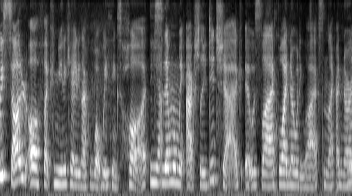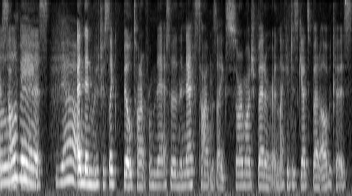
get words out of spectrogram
we started off like communicating like what we think's hot. Yeah. So then when we actually did shag, it was like, well, I know what he likes, and like I know some love it. things. Yeah. And then we've just like built on it from there. So then the next time was like so much better, and like it just gets better because.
